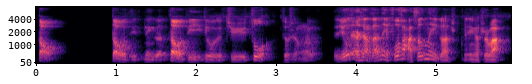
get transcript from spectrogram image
道道地那个道地就去做就行了，有点像咱那佛法僧那个那个是吧？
